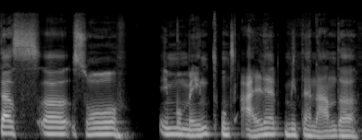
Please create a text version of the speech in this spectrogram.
das äh, so im Moment uns alle miteinander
